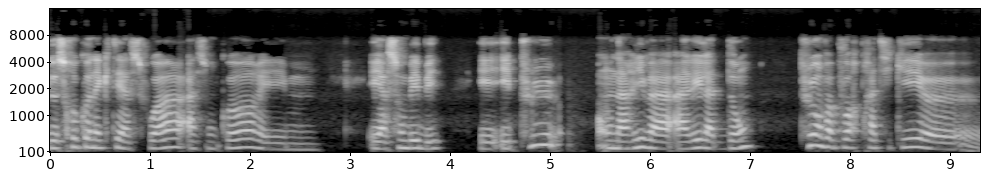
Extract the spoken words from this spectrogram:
se reconnecter à soi, à son corps et, à son bébé. Et, plus on arrive à, aller là-dedans, plus on va pouvoir pratiquer euh,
